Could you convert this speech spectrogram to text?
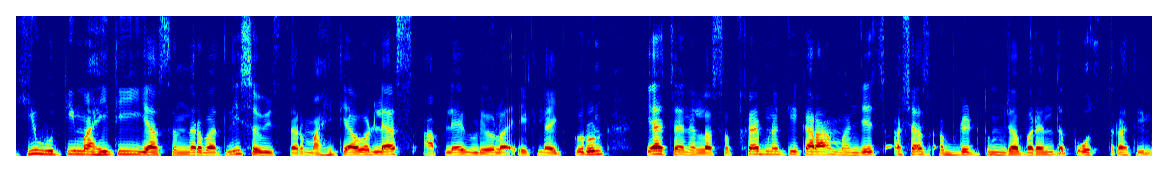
ही होती माहिती या संदर्भातली सविस्तर माहिती आवडल्यास आपल्या व्हिडिओला एक लाईक करून या चॅनलला सबस्क्राईब नक्की करा. म्हणजेच अशाच अपडेट तुमच्यापर्यंत पोहोचत राहतील.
